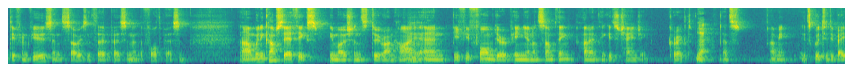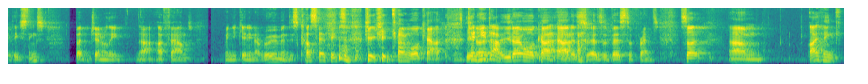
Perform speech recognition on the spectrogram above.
different views, and so is the third person and the fourth person. Um, when it comes to ethics, emotions do run high, and if you formed your opinion on something, I don't think it's changing. Correct? Yeah. That's. I mean, it's good to debate these things, but generally, uh, I've found when you get in a room and discuss ethics, you, you don't walk out. You Can don't, heat up. You don't walk out, out as, as the best of friends. So, um, I think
